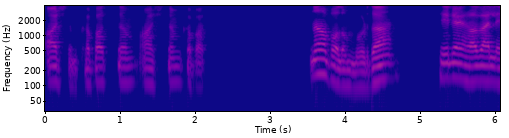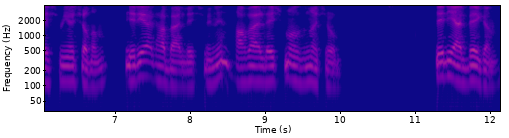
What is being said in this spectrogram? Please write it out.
açtım, kapattım, açtım, kapattım. Ne yapalım burada? Serial haberleşmeyi açalım. Serial haberleşmenin haberleşme hızını açalım. Serial Beacon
